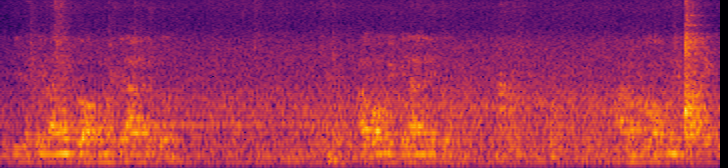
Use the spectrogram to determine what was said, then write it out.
Hindi na kailangan ito. Ako may kailangan ito. Ako may kailangan ito. Para magawa ko na yung bahay ko.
